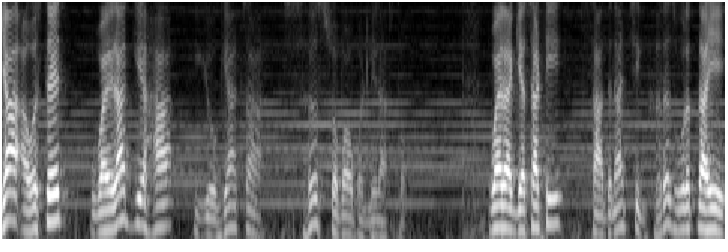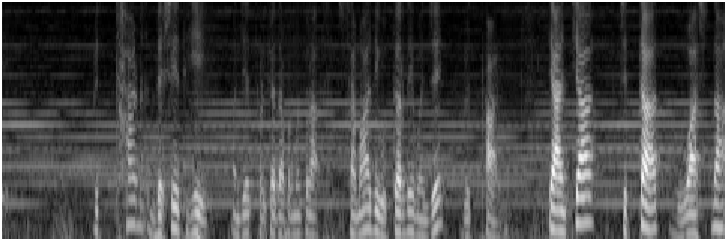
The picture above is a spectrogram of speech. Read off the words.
या अवस्थेत वैराग्य हा योग्याचा सहज स्वभाव बनलेला असतो. वैराग्यासाठी साधनाची गरज उरत नाही. व्युत्थान दशेतही म्हणजे थोडक्यात आपण म्हणतो ना समाधी उतरणे म्हणजे व्युत्थान. त्यांच्या चित्तात वासना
